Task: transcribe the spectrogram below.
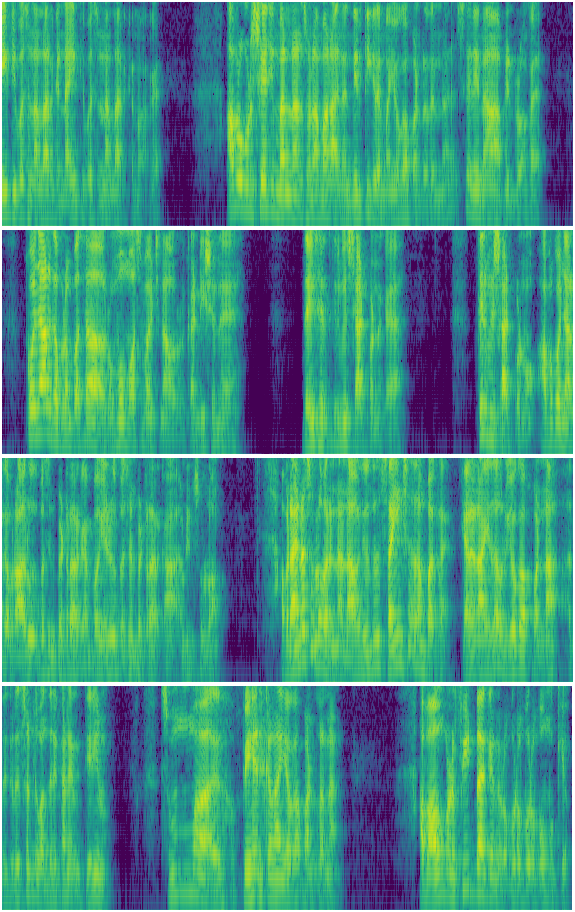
எயிட்டி பர்சன்ட் நல்லா இருக்கு நைன்ட்டி பர்சன்ட் நல்லா இருக்குன்னு அப்புறம் ஒரு ஸ்டேஜுக்கு மேலே நான் சொன்னாமா நான் நிறுத்திக்கிறேன் யோகா பண்ணுறதுன்னு சரிண்ணா அப்படின்றவாங்க கொஞ்ச நாளுக்கு அப்புறம் பார்த்தா ரொம்ப மோசமாகிடுச்சுண்ணா அவரோட கண்டிஷனு தயவுசெய்து திரும்பி ஸ்டார்ட் பண்ணுங்க. திரும்பி ஸ்டார்ட் பண்ணுவோம். அப்போ கொஞ்ச நாளுக்கு அப்புறம் அறுபது பர்சன்ட் பெட்டராக இருக்கேன் இப்போ எழுபது பர்சன்ட் பெட்டராக இருக்கான் அப்படின்னு சொல்லுவாங்க. அப்போ நான் என்ன சொல்ல வரேன்னா நான் இது வந்து சயின்ஸாக தான் பார்க்குறேன். ஏன்னா நான் ஏதாவது ஒரு யோகா பண்ணால் அதுக்கு ரிசல்ட் வந்திருக்கான்னு எனக்கு தெரியணும். சும்மா பேருக்கெல்லாம் யோகா பண்ணல நான். அப்போ அவங்களோட ஃபீட்பேக் எனக்கு ரொம்ப ரொம்ப ரொம்ப முக்கியம்.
